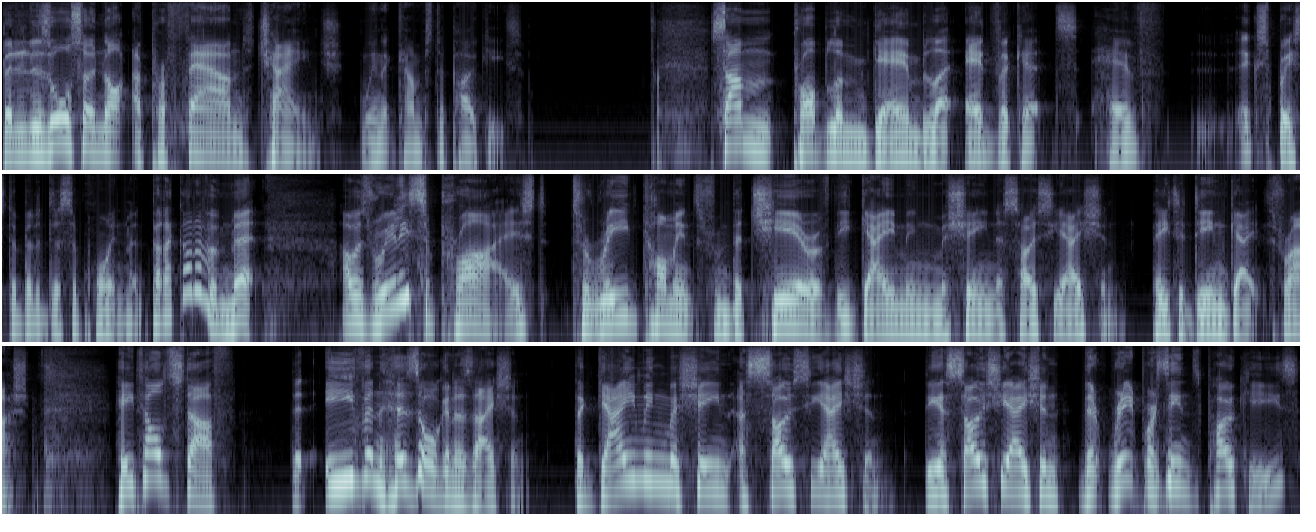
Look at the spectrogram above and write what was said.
but it is also not a profound change when it comes to pokies. Some problem gambler advocates have uh, expressed a bit of disappointment, but I got to admit, I was really surprised to read comments from the chair of the Gaming Machine Association, Peter Dengate Thrush. He told Stuff that even his organisation, the Gaming Machine Association, the association that represents pokies,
